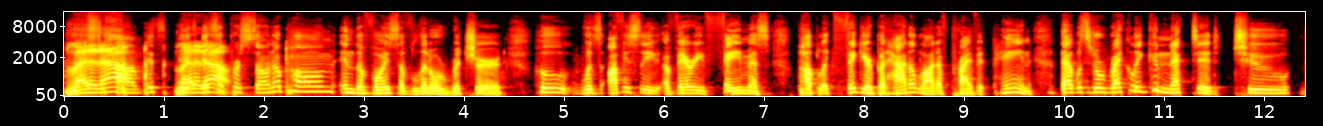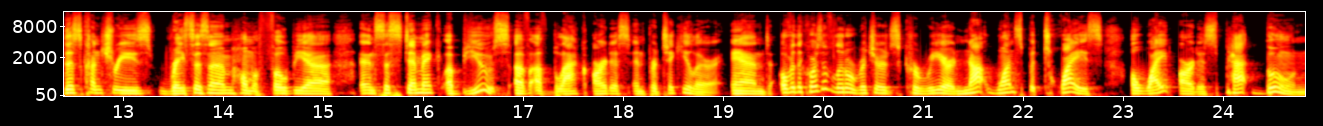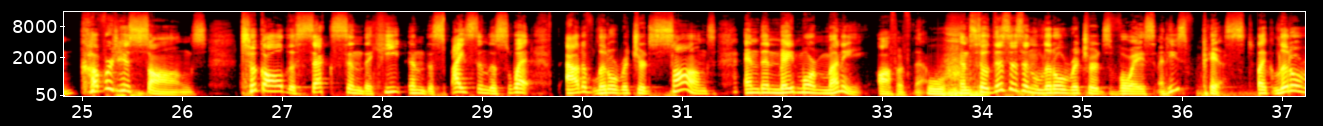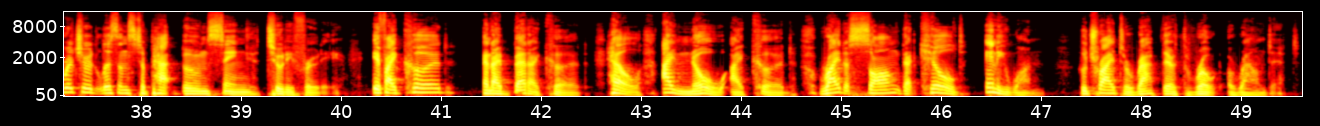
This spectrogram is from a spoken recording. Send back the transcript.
Let it out. Um, it's Let it- it it's a persona poem in the voice of Little Richard, who was obviously a very famous public figure, but had a lot of private pain that was directly connected to this country's racism, homophobia, and systemic abuse of, of Black artists in particular. And over the course of Little Richard's career, not once but twice, a white artist, Pat Boone, covered his songs took all the sex and the heat and the spice and the sweat out of Little Richard's songs and then made more money off of them. And so this is in Little Richard's voice, and he's pissed. Like Little Richard listens to Pat Boone sing Tutti Frutti. If I could, and I bet I could, hell, I know I could, write a song that killed anyone who tried to wrap their throat around it.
